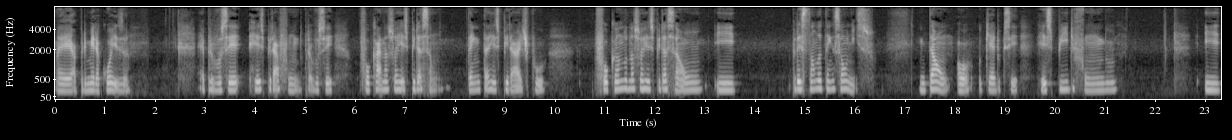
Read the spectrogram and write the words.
é, a primeira coisa é para você respirar fundo, para você focar na sua respiração. Tenta respirar, tipo, focando na sua respiração e prestando atenção nisso. Então, ó, eu quero que você respire fundo e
